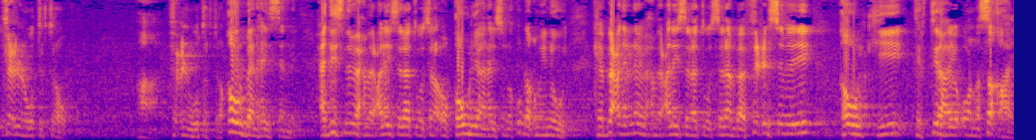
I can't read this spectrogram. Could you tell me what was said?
ficil in lagu tirtiro ficil lagu tirtiro. Qowl baan haysanay. Xadiis nebi maxamed alayh salaatu wasalaam oo qowli aan haysano ku dhaqmayno wey. Kabacdina nebi maxamed alayh salaatu wasalaam baa ficil sameeyey qowlkii tirtirahayo oo nasakhahay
